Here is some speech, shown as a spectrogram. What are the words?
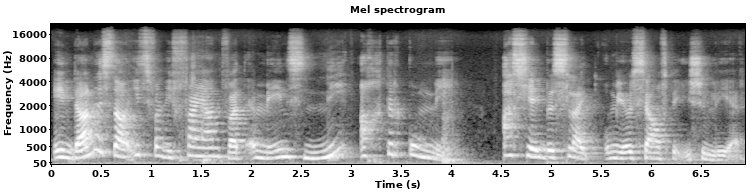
En dan is daar iets van die vyand wat 'n mens nie agterkom nie as jy besluit om jouself te isoleer.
